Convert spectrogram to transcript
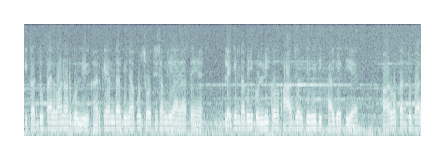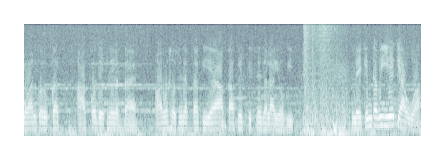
कि कद्दू पहलवान और गुल्ली घर के अंदर बिना कुछ सोचे समझे आ जाते हैं, लेकिन तभी गुल्ली को आग जलती हुई दिखाई देती है, और वो कद्दू पहलवान को रुककर आग को देखने लगता है, और वो सोचने लगता है कि यह आग आखिर किसने जलाई होगी। लेकिन तभी ये क्या हुआ?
